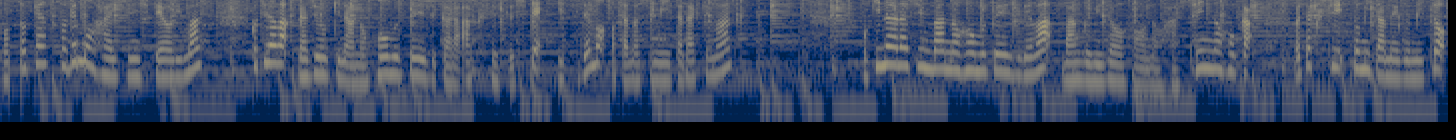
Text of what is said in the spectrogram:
ポッドキャストでも配信しております。こちらはラジオ沖縄のホームページからアクセスしていつでもお楽しみいただけます。沖縄羅針盤のホームページでは番組情報の発信のほか私富田恵と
